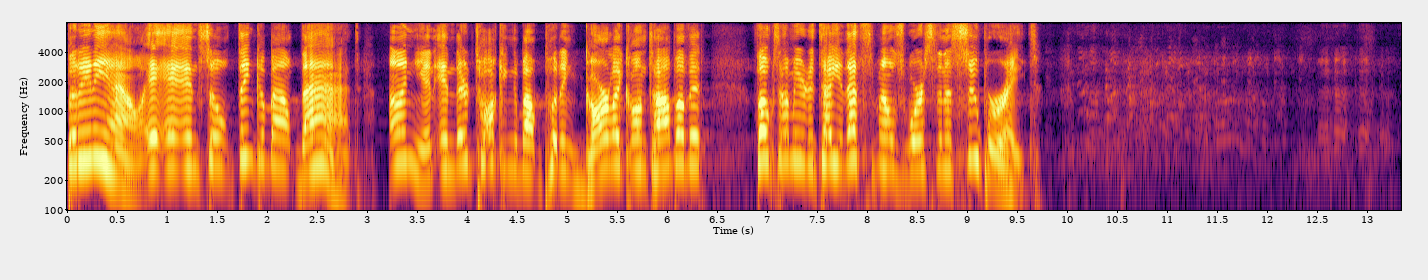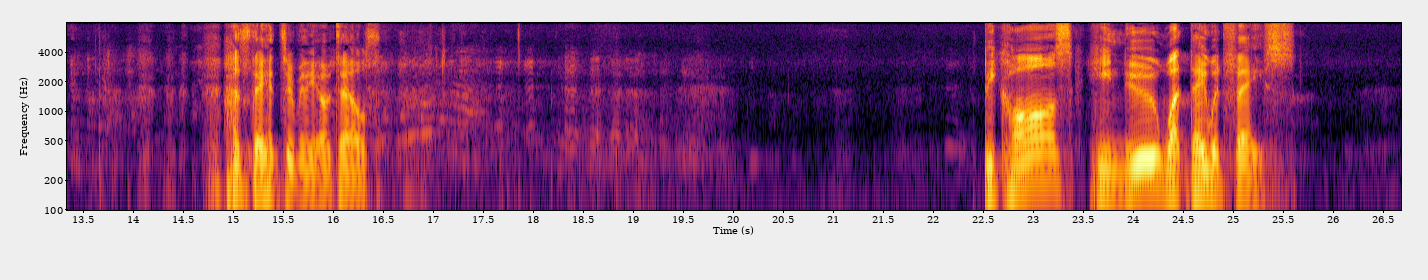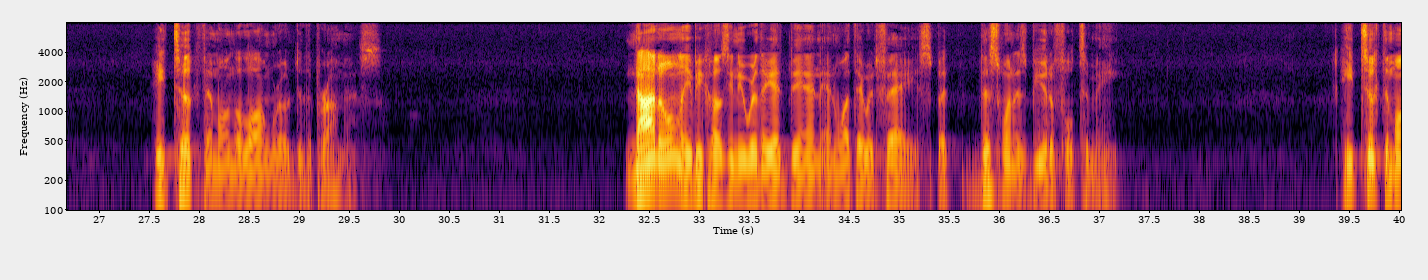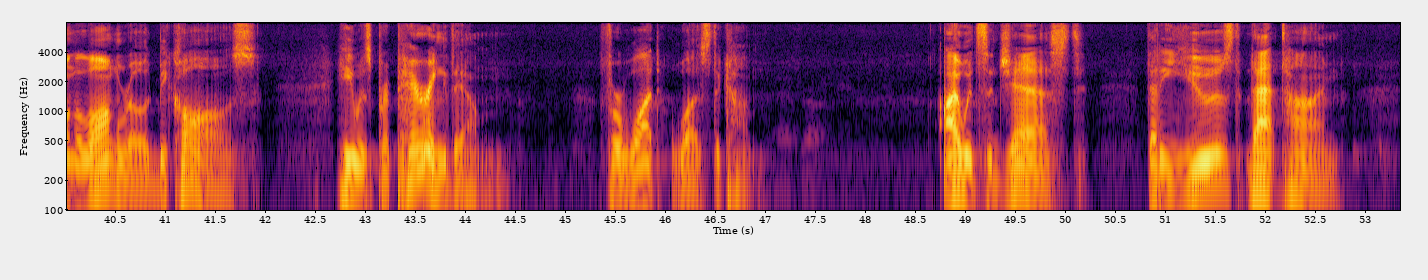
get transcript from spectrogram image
But anyhow, and, and so think about that onion, and they're talking about putting garlic on top of it. Folks, I'm here to tell you that smells worse than a Super 8. I stay in too many hotels. Because he knew what they would face, he took them on the long road to the promise. Not only because he knew where they had been and what they would face, but this one is beautiful to me. He took them on the long road because he was preparing them for what was to come. I would suggest that he used that time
